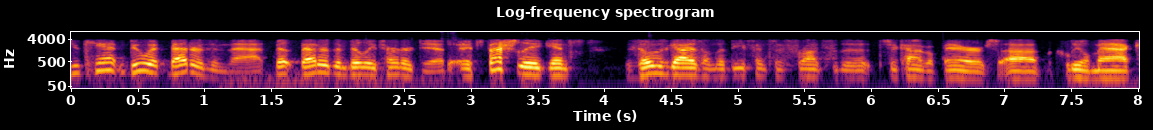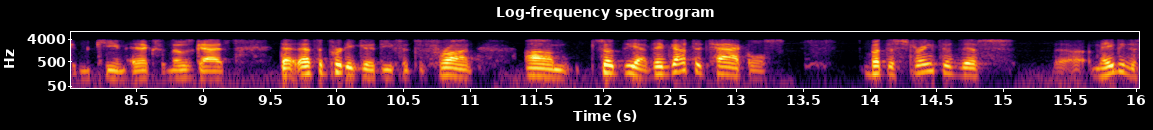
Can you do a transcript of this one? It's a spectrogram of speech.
you can't do it better than that, better than Billy Turner did, especially against those guys on the defensive front for the Chicago Bears, uh, Khalil Mack and Keem Hicks and those guys. That, that's a pretty good defensive front. Um, so yeah, they've got the tackles, but the strength of this, uh, maybe this,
